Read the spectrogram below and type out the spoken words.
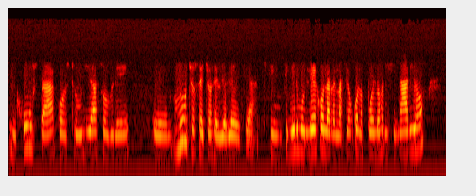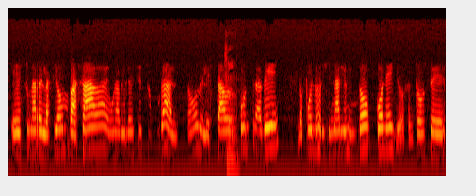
injusta construida sobre eh, muchos hechos de violencia. Sin, sin ir muy lejos, la relación con los pueblos originarios es una relación basada en una violencia estructural, ¿no? Del Estado en contra de los pueblos originarios y no con ellos. Entonces,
